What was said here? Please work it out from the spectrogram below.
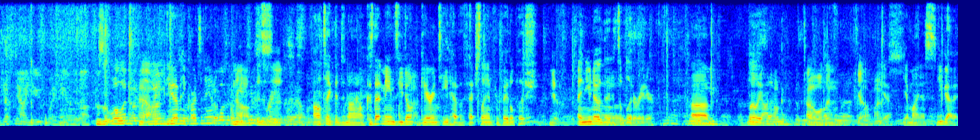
Just now you, like, used it up. does it? Well, it depends. I mean, Do you have any cards in hand? no. This is it. I'll take the denial because that means you don't guaranteed have a fetch land for Fatal Push, Yeah. and you know that it's Obliterator. Um, Liliana. Oh well then. Yeah. Yeah, yeah, minus. You got it.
